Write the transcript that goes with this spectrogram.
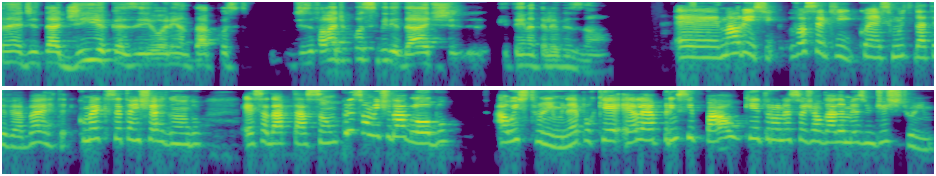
né, de dar dicas e orientar, de falar de possibilidades que tem na televisão. É, Maurício, você que conhece muito da TV aberta, como é que você está enxergando essa adaptação, principalmente da Globo, ao stream, né? Porque ela é a principal que entrou nessa jogada mesmo de stream.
